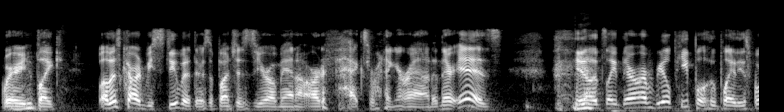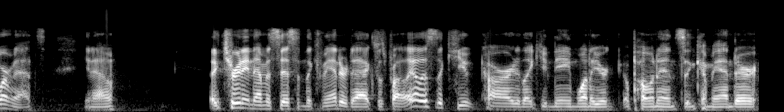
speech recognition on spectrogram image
where you Mhm. like, well, this card would be stupid if there's a bunch of zero mana artifacts running around, and there is. You know, it's like there are real people who play these formats. You know, like True Name Nemesis in the Commander decks was probably, oh, this is a cute card. Like you name one of your opponents in Commander,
